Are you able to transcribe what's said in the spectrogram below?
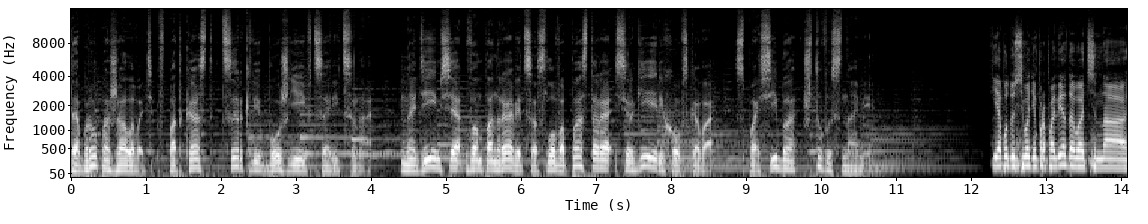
Добро пожаловать в подкаст «Церкви Божьей в Царицына. Надеемся, вам понравится слово пастора Сергея Риховского. Спасибо, что вы с нами. Я буду сегодня проповедовать на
